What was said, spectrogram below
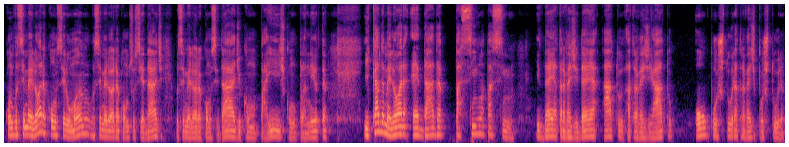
Quando você melhora como ser humano, você melhora como sociedade, você melhora como cidade, como país, como planeta. E cada melhora é dada passinho a passinho, ideia através de ideia, ato através de ato, ou postura através de postura.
